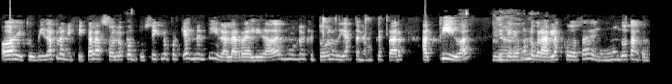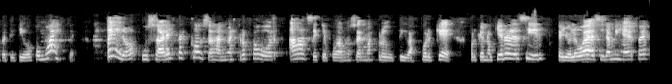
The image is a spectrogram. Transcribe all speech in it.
ay, tu vida planifícala solo con tu ciclo porque es mentira. La realidad del mundo es que todos los días tenemos que estar activas si queremos lograr las cosas en un mundo tan competitivo como este. Pero usar estas cosas a nuestro favor hace que podamos ser más productivas. ¿Por qué? Porque no quiere decir que yo le voy a decir a mi jefe,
